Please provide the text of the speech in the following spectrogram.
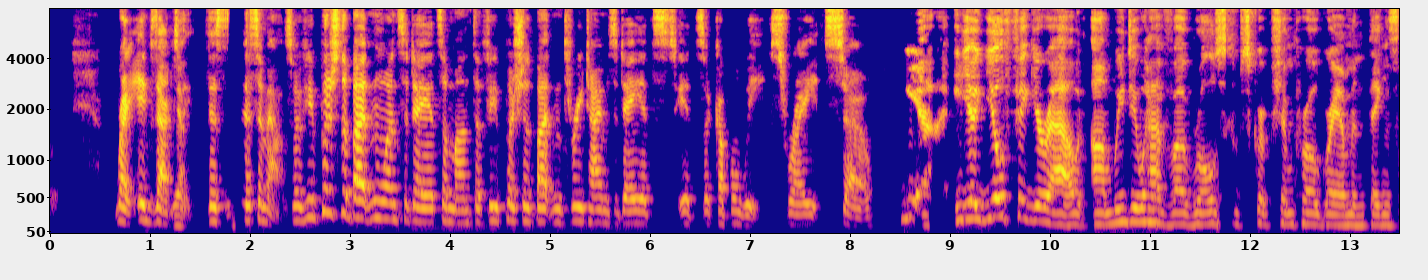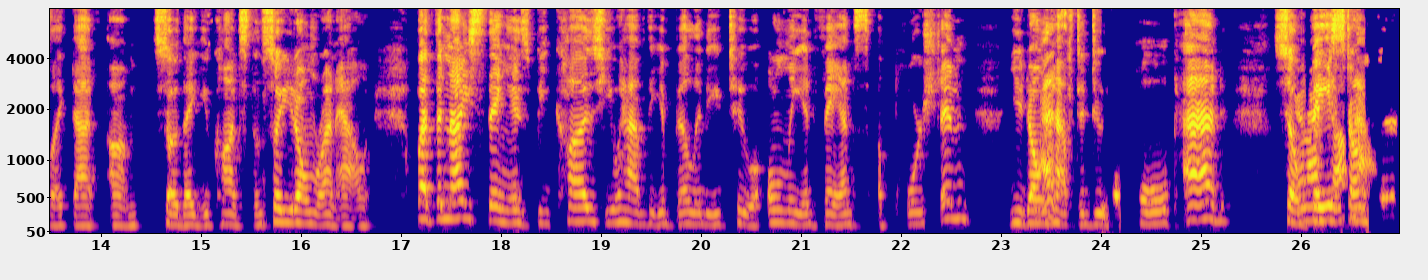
Right, exactly. This this amount. So if you push the button once a day, it's a month. If you push the button three times a day, it's it's a couple weeks, right? So Yeah, you, you'll figure out. Um, we do have a roll subscription program and things like that, um, so that you constant, so you don't run out. But the nice thing is because you have the ability to only advance a portion, you don't Yes. have to do the whole pad. So And based on, where-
